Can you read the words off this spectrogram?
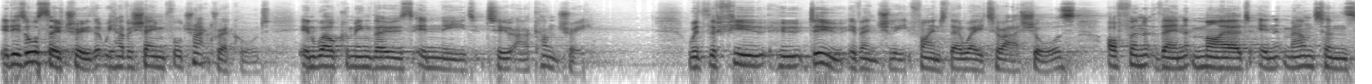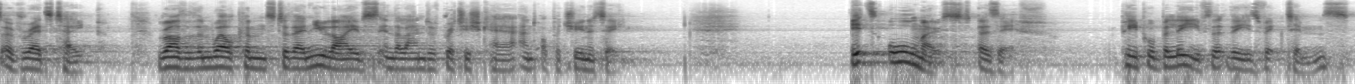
it is also true that we have a shameful track record in welcoming those in need to our country. With the few who do eventually find their way to our shores, often then mired in mountains of red tape, rather than welcomed to their new lives in the land of British care and opportunity. It's almost as if people believe that these victims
